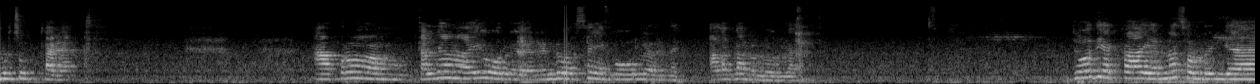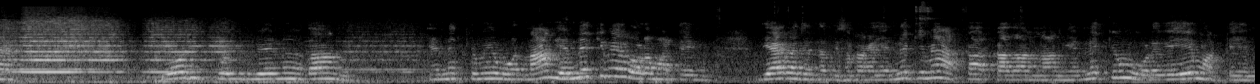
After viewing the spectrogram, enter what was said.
முடிச்சு விட்டாங்க. அப்புறம் கல்யாணம் ஆகி ஒரு ரெண்டு வருஷம் எங்கள் ஊரில் இருந்தேன். அலங்காநல்லூரில். ஜோதி அக்கா என்ன சொல்கிறீங்க ஓடி போயிடுவேன்னு தான் என்னைக்குமே ஓ நான் என்னைக்குமே ஓட மாட்டேன். தியாகராஜன் தம்பி சொல்கிறாங்க என்றைக்குமே அக்கா அக்கா தான் நான் என்றைக்கும் ஓடவே மாட்டேன்.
